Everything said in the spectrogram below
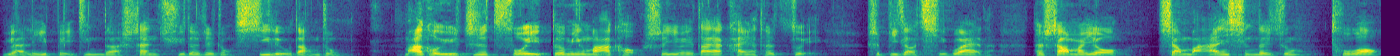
远离北京的山区的这种溪流当中。马口鱼之所以得名马口，是因为大家看一下它的嘴是比较奇怪的，它上面有像马鞍形的这种凸凹，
